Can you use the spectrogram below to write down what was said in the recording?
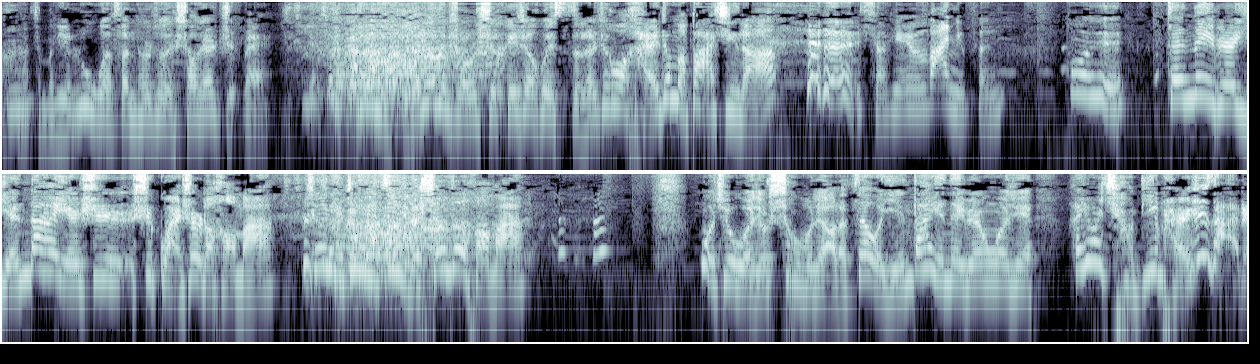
啊！怎么的，路过坟头就得烧点纸呗？因为你活着的时候是黑社会，死了之后还这么霸气呢啊！小心人挖你坟。我去，在那边严大爷是是管事儿的好吗？请你注意自己的身份好吗？我去，我就受不了了，在我严大爷那边，我去还有人抢地盘是咋的？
